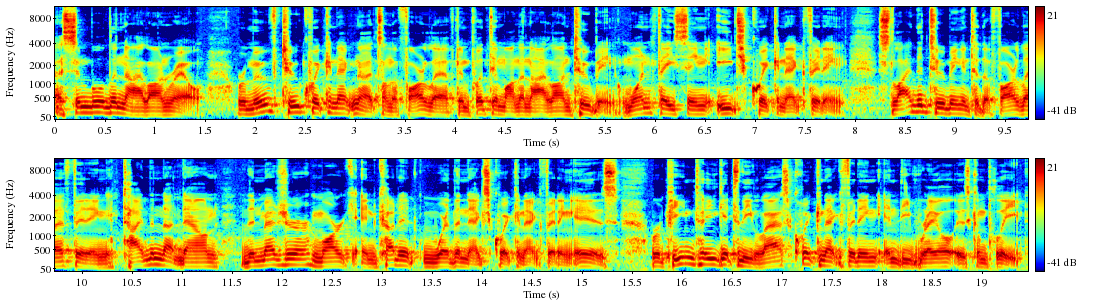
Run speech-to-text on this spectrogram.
Assemble the nylon rail. Remove two quick connect nuts on the far left and put them on the nylon tubing, one facing each quick connect fitting. Slide the tubing into the far left fitting, tighten the nut down, then measure, mark, and cut it where the next quick connect fitting is. Repeat until you get to the last quick connect fitting and the rail is complete.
